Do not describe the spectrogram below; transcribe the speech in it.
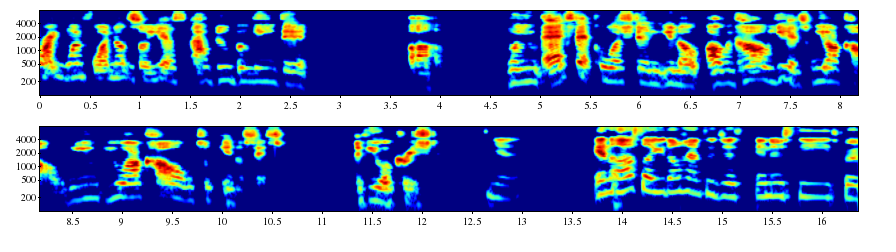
pray one for another. So yes, I do believe that, uh, when you ask that question, you know, are we called? Yes, we are called. You, you are called to intercession if you're a Christian. Yes. And also, you don't have to just intercede for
